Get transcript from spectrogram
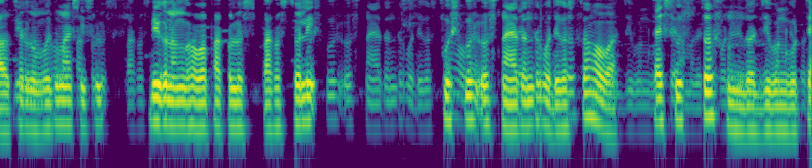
আলসার গর্ভবতী মা শিশুর বিকলাঙ্গ হওয়া পাকস্থলী ফুসফুস ও স্নায়ুতন্ত্র ক্ষতিগ্রস্ত হওয়া তাই সুস্থ সুন্দর জীবন গড়তে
